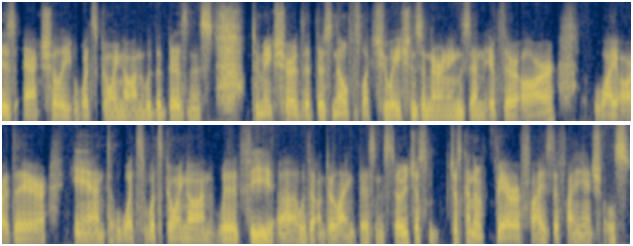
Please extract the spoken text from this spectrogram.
is actually what's going on with the business to make sure that there's no fluctuations in earnings, and if there are, why are there and what's what's going on with the uh, with the underlying business. So it just just kind of verifies the financials.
